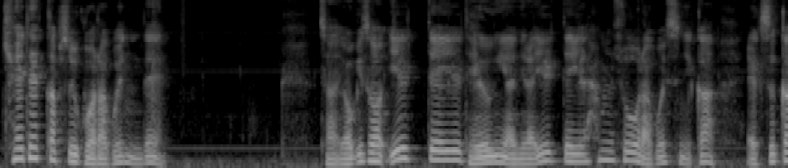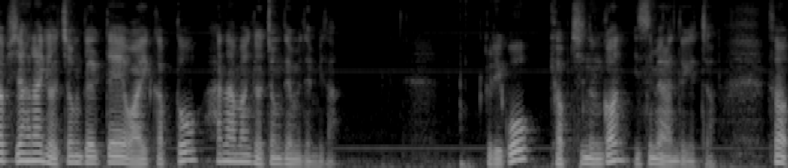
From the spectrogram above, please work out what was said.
최대값을 구하라고 했는데 자 여기서 1대1 대응이 아니라 1대1 함수라고 했으니까 x값이 하나 결정될 때 y값도 하나만 결정되면 됩니다. 그리고 겹치는 건 있으면 안 되겠죠. 그래서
